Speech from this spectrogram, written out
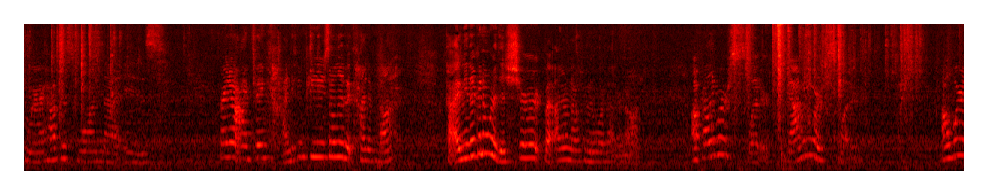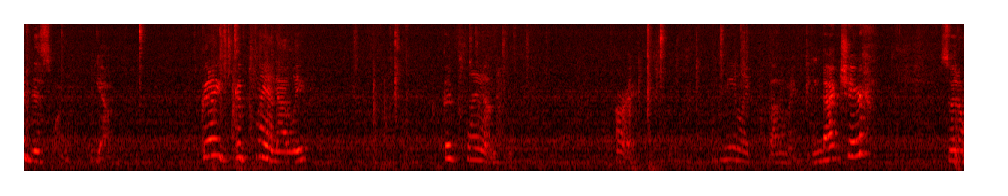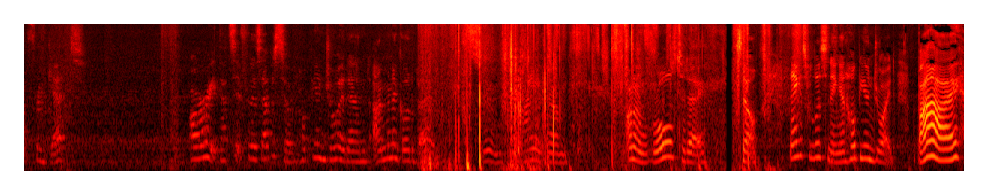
to wear. I have this one that is right now. I'm feeling kind of PJs all day, but kind of not. I mean, they're gonna wear this shirt, but I don't know if I'm gonna wear that. I'll probably wear a sweater. Yeah, I'm gonna wear a sweater. I'll wear this one. Yeah. Good, good plan, Natalie. Good plan. All right. Let me like put that on my beanbag chair so I don't forget. All right, that's it for this episode. Hope you enjoyed, and I'm gonna go to bed soon. I am on a roll today. So, thanks for listening, and hope you enjoyed. Bye.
